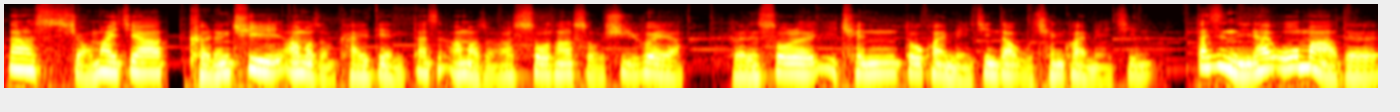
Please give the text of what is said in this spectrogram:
那小卖家可能去阿玛总开店，但是阿玛总要收他手续费啊，可能收了一千多块美金到五千块美金。但是你来沃尔玛的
